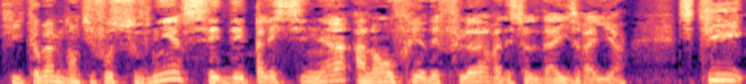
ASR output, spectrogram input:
qui, quand même, dont il faut se souvenir, c'est des Palestiniens allant offrir des fleurs à des soldats israéliens. Ce qui,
